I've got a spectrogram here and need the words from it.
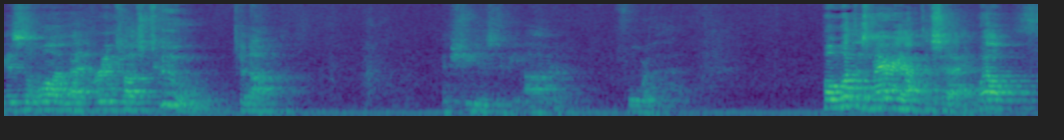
is the one that brings us to tonight. And she is to be honored for that. But what does Mary have to say? Well,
